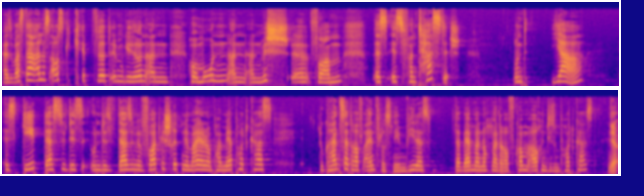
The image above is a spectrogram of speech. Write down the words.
Also was da alles ausgekippt wird im Gehirn an Hormonen, an, an Mischformen, es ist fantastisch. Und ja, es geht, dass du das, und das, da sind wir fortgeschritten, wir machen ja noch ein paar mehr Podcasts, du kannst darauf Einfluss nehmen, wie das, da werden wir nochmal drauf kommen, auch in diesem Podcast. Ja.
